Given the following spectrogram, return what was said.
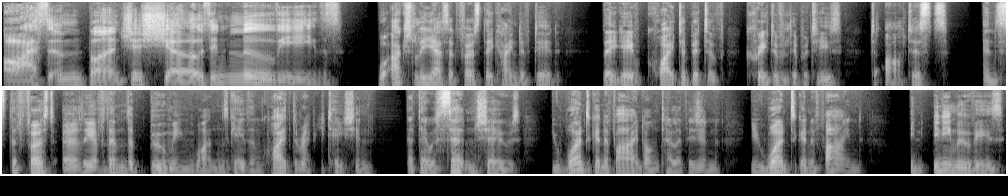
awesome bunch of shows and movies. Well, actually, yes, at first they kind of did. They gave quite a bit of creative liberties to artists. And the first early of them, the booming ones, gave them quite the reputation that there were certain shows you weren't going to find on television, you weren't going to find in any movies,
